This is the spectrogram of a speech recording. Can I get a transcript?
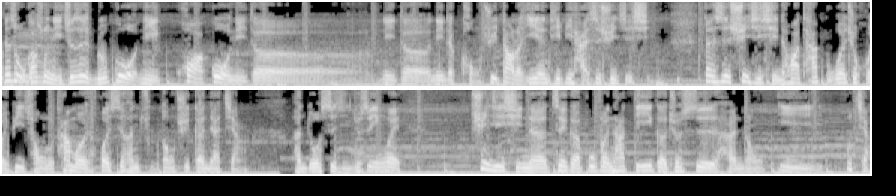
但是我告诉你，就是如果你跨过你的、你的、你的恐惧，到了 ENTP 还是讯息型，但是讯息型的话，他不会去回避冲突，他们会是很主动去跟人家讲很多事情，就是因为讯息型的这个部分，他第一个就是很容易不讲，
